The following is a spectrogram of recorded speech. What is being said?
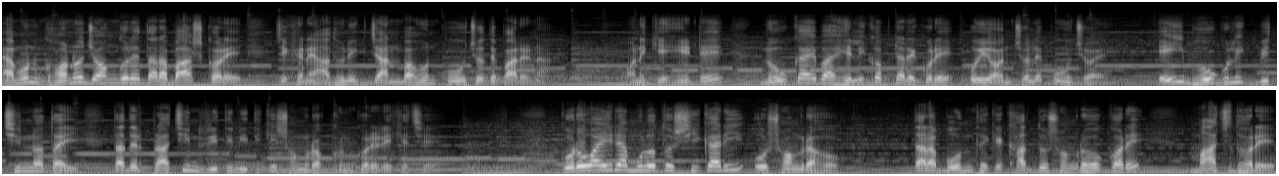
এমন ঘন জঙ্গলে তারা বাস করে, যেখানে আধুনিক যানবাহন পৌঁছতে পারে না। অনেকে হেঁটে, নৌকায় বা হেলিকপ্টারে করে ওই অঞ্চলে পৌঁছয়। এই ভৌগোলিক বিচ্ছিন্নতাই তাদের প্রাচীন রীতিনীতিকে সংরক্ষণ করে রেখেছে। কোরোয়াইরা মূলত শিকারী ও সংগ্রাহক। তারা বন থেকে খাদ্য সংগ্রহ করে, মাছ ধরে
